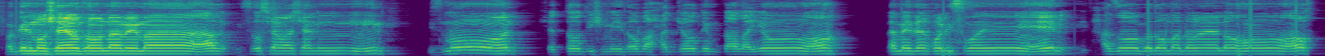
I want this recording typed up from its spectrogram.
ופקד משה אותו לממר, מסוף שבע שנים, פזמון, שתו תשמידו בחדשות עם תליו, למד כל ישראל, יתחזו קדום אדון אלוהוך,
